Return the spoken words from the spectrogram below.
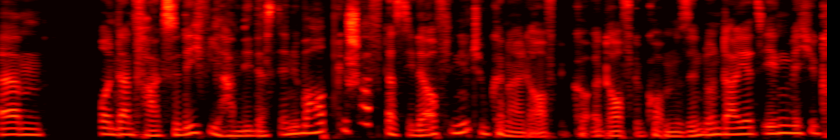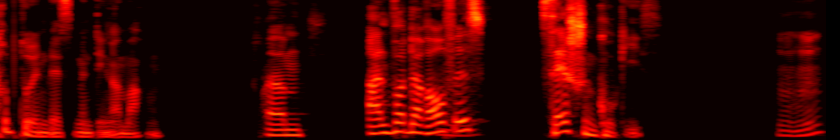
Ähm, und dann fragst du dich, wie haben die das denn überhaupt geschafft, dass die da auf den YouTube-Kanal drauf, geko- drauf sind und da jetzt irgendwelche Krypto-Investment-Dinger machen? Ähm, Antwort darauf Mhm. ist Session-Cookies. Mhm.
